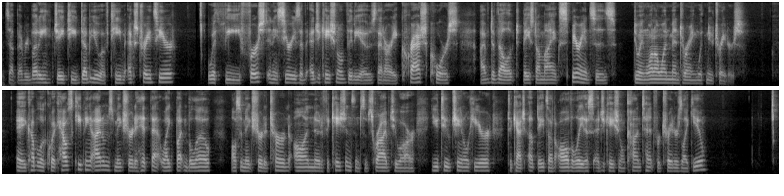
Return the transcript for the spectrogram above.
What's up, everybody? JTW of Team X Trades here with the first in a series of educational videos that are a crash course I've developed based on my experiences doing one on one mentoring with new traders. A couple of quick housekeeping items make sure to hit that like button below. Also, make sure to turn on notifications and subscribe to our YouTube channel here to catch updates on all the latest educational content for traders like you.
